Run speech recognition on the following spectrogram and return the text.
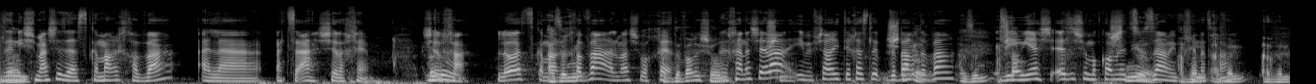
זה אבל... נשמע שזה הסכמה רחבה על ההצעה שלכם, לא, לא. שלך. לא. לא הסכמה רחבה אני, על משהו אחר. אז דבר ראשון... ולכן השאלה, שני, אם אפשר להתייחס לדבר דבר, ואם יש איזשהו מקום שנייה, לתזוזה מבחינתך. אבל, אבל,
